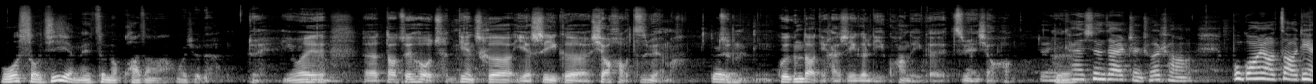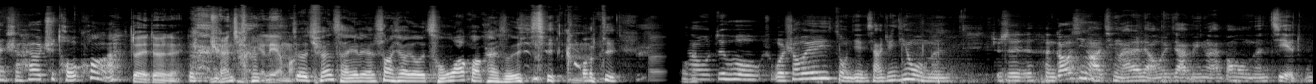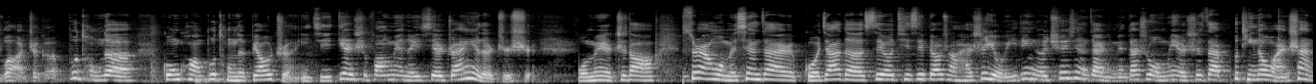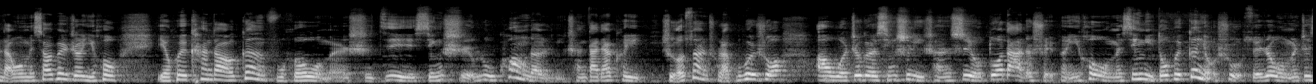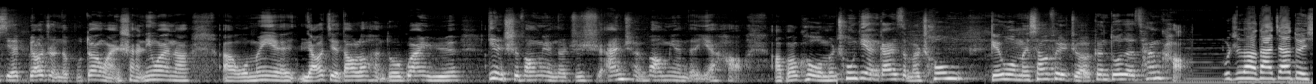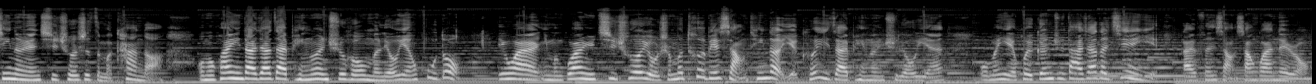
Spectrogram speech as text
我手机也没这么夸张啊，我觉得。对，因为呃，到最后纯电车也是一个消耗资源嘛。对，归根到底还是一个锂矿的一个资源消耗。对，你看现在整车厂不光要造电池，还要去投矿啊。对对对，全产业链嘛。就全产业链上下游从挖矿开始一起搞定。那我最后我稍微总结一下，今天我们就是很高兴啊，请来了两位嘉宾来帮我们解读啊这个不同的工况、不同的标准以及电池方面的一些专业的知识。我们也知道，虽然我们现在国家的 COTC 标准还是有一定的缺陷在里面，但是我们也是在不停的完善的。我们消费者以后也会看到更符合我们实际行驶路况的里程，大家可以折算出来，不会说啊，我这个行驶里程是有多大的水分。以后我们心里都会更有数。随着我们这些标准的不断完善，另外呢，啊，我们也了解到了很多关于电池方面的知识，安全方面的也好啊，包括我们充电该怎么充充。给我们消费者更多的参考。不知道大家对新能源汽车是怎么看的？我们欢迎大家在评论区和我们留言互动。另外，你们关于汽车有什么特别想听的，也可以在评论区留言，我们也会根据大家的建议来分享相关内容。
